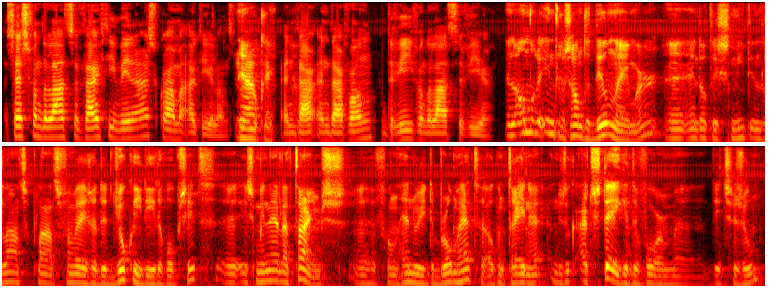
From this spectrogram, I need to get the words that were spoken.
zes van de laatste vijftien winnaars kwamen uit Ierland. Ja, oké. Okay. En, daar, en daarvan drie van de laatste vier. Een andere interessante deelnemer, uh, en dat is niet in de laatste plaats vanwege de jockey die erop zit, uh, is Minella Times uh, van Henry de Bromhead. Ook een trainer, natuurlijk uitstekende vorm dit seizoen.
